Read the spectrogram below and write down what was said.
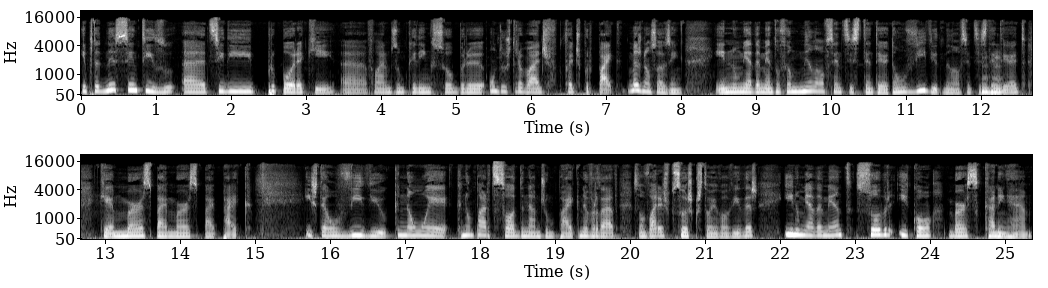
E, portanto, nesse sentido, decidi propor aqui falarmos um bocadinho sobre um dos trabalhos feitos por Pike, mas não sozinho. E nomeadamente um filme de 1978, ou um vídeo de 1978, uhum. que é Merce by Merce by Pike isto é um vídeo que não é que não parte só de Namjoon Pai, que na verdade são várias pessoas que estão envolvidas, e nomeadamente sobre e com Merce Cunningham,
